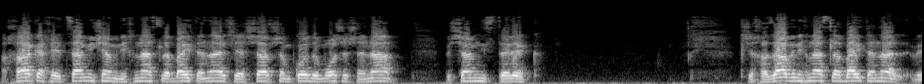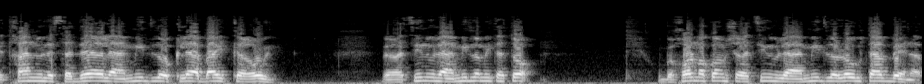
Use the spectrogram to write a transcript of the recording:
אחר כך יצא משם ונכנס לבית הנ"ל שישב שם קודם ראש השנה, ושם נסתלק. כשחזר ונכנס לבית הנ"ל, והתחלנו לסדר להעמיד לו כלי הבית כראוי, ורצינו להעמיד לו מיטתו, ובכל מקום שרצינו להעמיד לו לא הוטב בעיניו.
